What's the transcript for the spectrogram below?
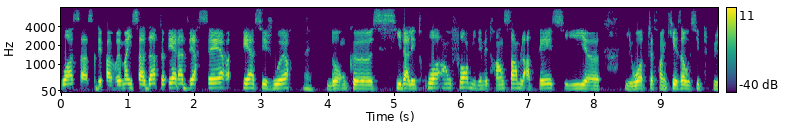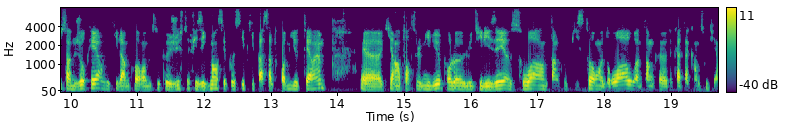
3, ça, ça dépend vraiment, il s'adapte et à l'adversaire et à ses joueurs. Donc, euh, s'il a les trois en forme, il les mettra ensemble. Après, si euh, il voit peut-être un Chiesa aussi plus en joker, vu qu'il est encore un petit peu juste physiquement, c'est possible qu'il passe à trois milieux de terrain, euh, qui renforce le milieu pour l'utiliser soit en tant que piston droit ou en tant qu'attaquant de soutien.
